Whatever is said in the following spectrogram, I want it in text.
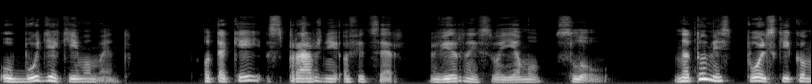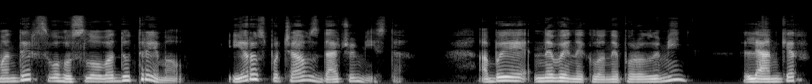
у будь-який момент. Отакий справжній офіцер, вірний своєму слову. Натомість польський командир свого слова дотримав і розпочав здачу міста. Аби не виникло непорозумінь, Лянгер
